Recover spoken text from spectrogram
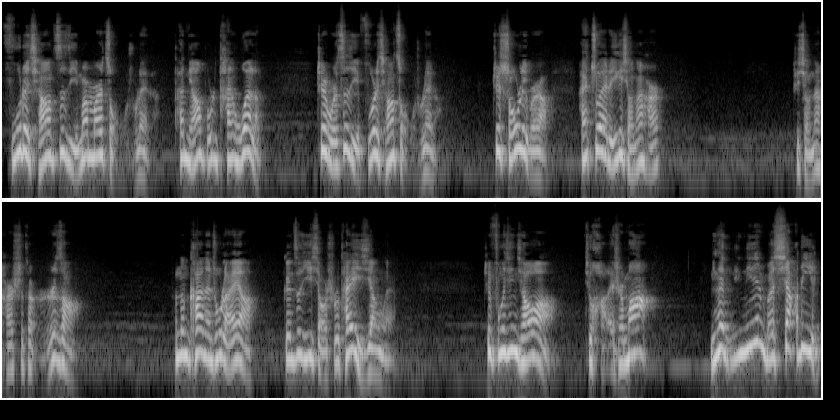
扶着墙自己慢慢走出来了。他娘不是瘫痪了吗，这会儿自己扶着墙走出来了，这手里边啊还拽着一个小男孩。这小男孩是他儿子，啊他能看得出来呀，跟自己小时候太像了。这冯新桥啊，就喊了一声妈，你看你你怎么下地了？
